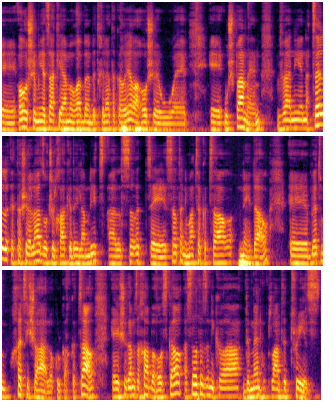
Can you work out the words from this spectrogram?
אה, שמיאזקי היה מעורב בהם בתחילת הקריירה או שהוא אה, אה, הושפע מהם. ואני אנצל את השאלה הזאת שלך כדי להמליץ על סרט, אה, סרט אנימציה קצר נהדר אה, בעצם חצי שעה לא כל כך קצר אה, שגם זכה באוסקר. הסרט הזה נקרא The Man Who Planted Trees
